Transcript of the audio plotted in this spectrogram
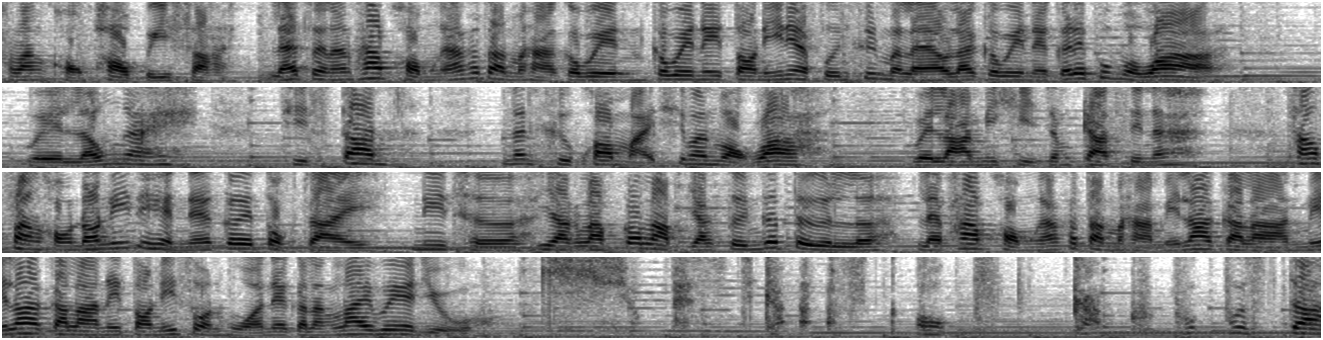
พลังของเผ่าปีศาจและจากนั้นภาพของง้าก็ตัดมาหากเวนกเวนในตอนนี้เนี่ยฟื้นขึ้นมาแล้ว และกเวนเนี่ยก็ได้พูดมาว่า เวนแล้วไงทิสตัน นั่นคือความหมายที่มันบอกว่า เวลามีขีดจำกัดสินะ ทางฝั่งของดอนนี่ที่เห็นเนี่ยก็เลยตกใจ นี่เธอ อยากหลับก็หลับอยากตื่นก็ตื่นเลย และภาพของง้าก็ตัดมาหาเมล่ากาลาน เมล่ากาลานในตอนนี้ส่วนหัวเนี่ยกำลังไล่เวทอยู่พุสตา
